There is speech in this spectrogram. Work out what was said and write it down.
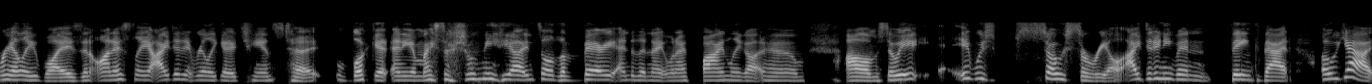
really was. And honestly, I didn't really get a chance to look at any of my social media until the very end of the night when I finally got home. Um, so it it was so surreal. I didn't even think that, oh yeah,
